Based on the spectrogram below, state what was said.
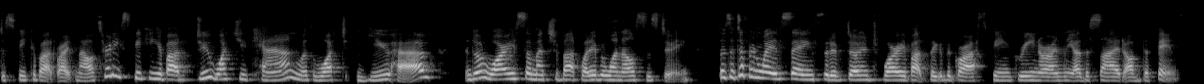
to speak about right now. It's really speaking about do what you can with what you have and don't worry so much about what everyone else is doing. So it's a different way of saying sort of don't worry about the, the grass being greener on the other side of the fence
